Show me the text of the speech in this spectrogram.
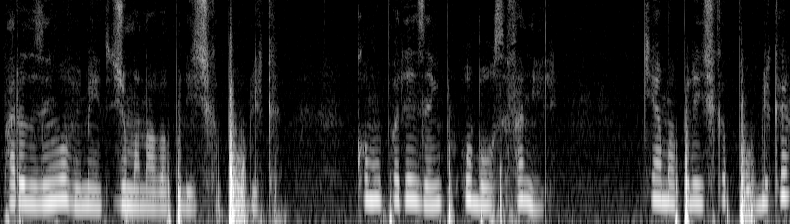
para o desenvolvimento de uma nova política pública, como por exemplo o Bolsa Família? Que é uma política pública,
